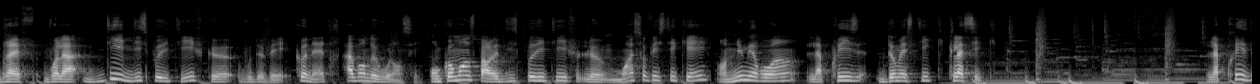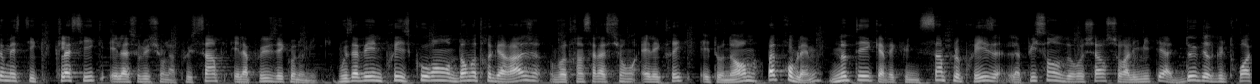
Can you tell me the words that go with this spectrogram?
Bref, voilà 10 dispositifs que vous devez connaître avant de vous lancer. On commence par le dispositif le moins sophistiqué. En numéro 1, la prise domestique classique. La prise domestique classique est la solution la plus simple et la plus économique. Vous avez une prise courante dans votre garage, votre installation électrique est aux normes, pas de problème. Notez qu'avec une simple prise, la puissance de recharge sera limitée à 2,3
